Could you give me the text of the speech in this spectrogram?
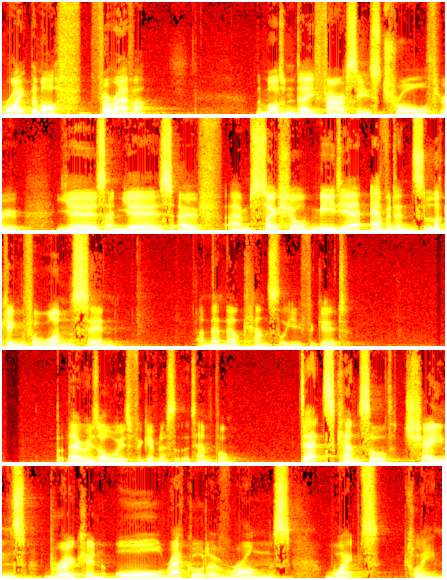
write them off forever. The modern day Pharisees trawl through years and years of um, social media evidence looking for one sin, and then they'll cancel you for good. But there is always forgiveness at the temple. Debts cancelled, chains broken, all record of wrongs wiped clean.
